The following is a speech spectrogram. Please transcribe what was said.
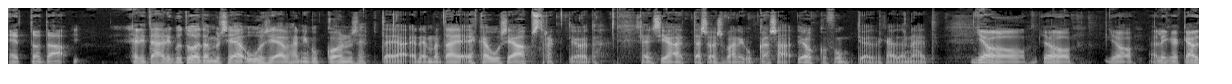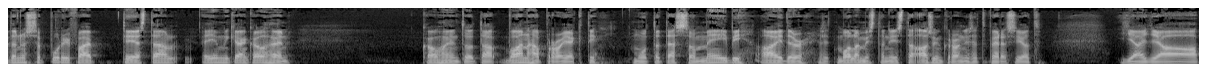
Et tota, Eli tämä niinku tuo tämmöisiä uusia vähän niinku konsepteja enemmän, tai ehkä uusia abstraktioita, sen sijaan, että se olisi vain niinku kasa joukkofunktioita käytä näitä. Joo, joo, joo. Eli käytännössä Purify TS on, ei ole mikään kauhean, kauhean tuota vanha projekti, mutta tässä on maybe, either, ja sitten molemmista niistä asynkroniset versiot, ja, ja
